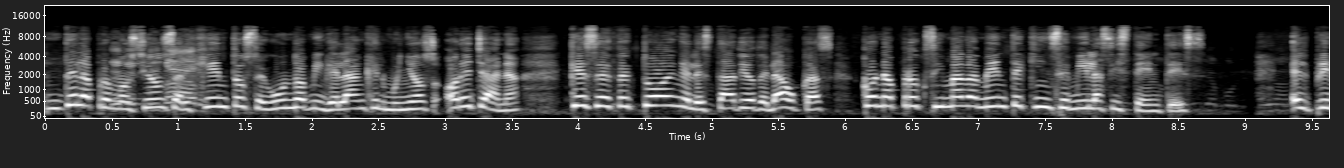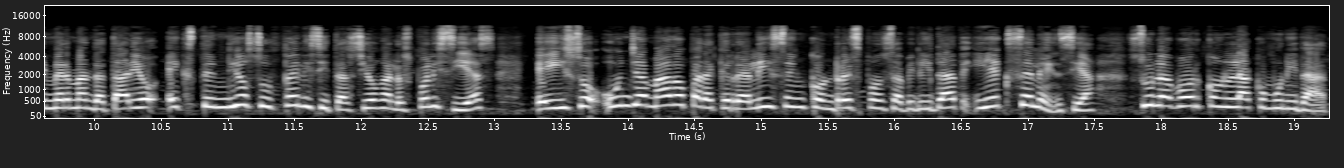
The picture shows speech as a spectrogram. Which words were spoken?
de la promoción Sargento Segundo Miguel Ángel Muñoz Orellana, que se efectuó en el estadio de Laucas con aproximadamente 15.000 asistentes. El primer mandatario extendió su felicitación a los policías e hizo un llamado para que realicen con responsabilidad y excelencia su labor con la comunidad.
